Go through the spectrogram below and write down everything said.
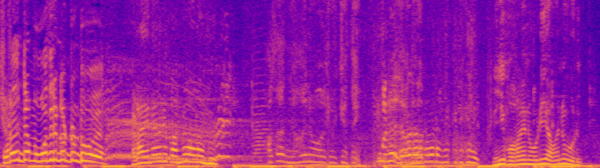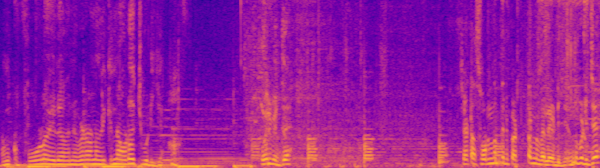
ചേട്ടാ എന്റെ മോതിരം കെട്ടുണ്ട് പോയോ. എടാ അതിനവര് കണ്ടു കാണാലോ അതാ ഞാനും ആലോചിക്കുന്നത് നീ പറയാൻ ഓടി അവനും ഓടി. നമുക്ക് ഫോളോ ചെയ്ത് അവൻ എവിടെയാണ് നിൽക്കുന്ന അവിടെ വെച്ച് പിടിക്കാം. ഒരു മിനിറ്റ്. ചേട്ടാ സ്വർണത്തിന് പെട്ടെന്ന് വില അടിച്ചു. എന്ത് പിടിച്ചേ.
